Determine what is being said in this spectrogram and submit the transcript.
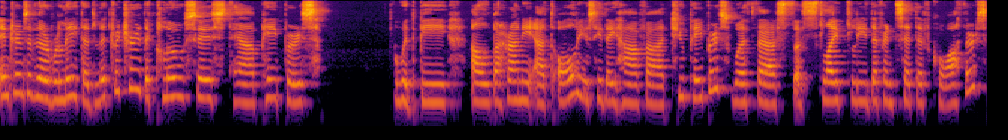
In terms of the related literature, the closest uh, papers would be Al Bahrani et al. You see, they have uh, two papers with uh, a slightly different set of co authors.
